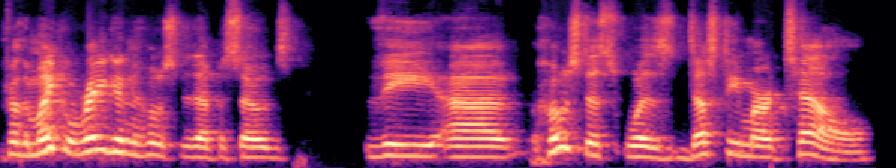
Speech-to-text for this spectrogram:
for the Michael Reagan hosted episodes, the uh, hostess was Dusty Martell,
